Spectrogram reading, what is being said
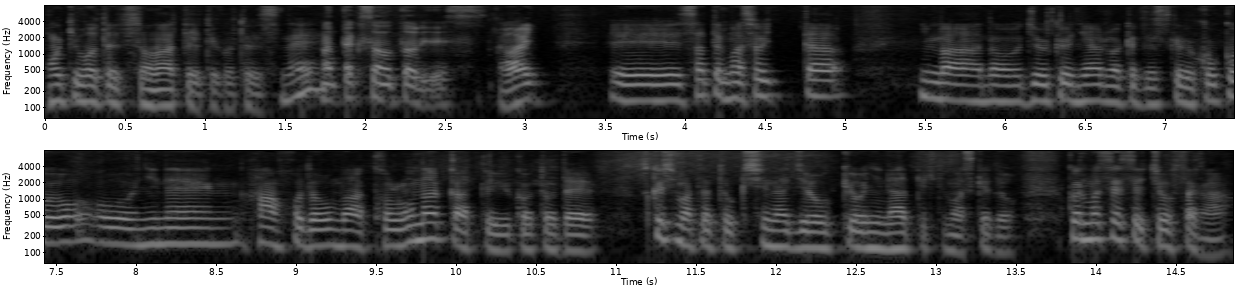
本気ボタでそうなっているということですね。全くその通りです。はい、えー、さて、まあ、そういった今あの状況にあるわけですけどここ2年半ほど、まあ、コロナ禍ということで少しまた特殊な状況になってきてますけどこれも先生調査が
